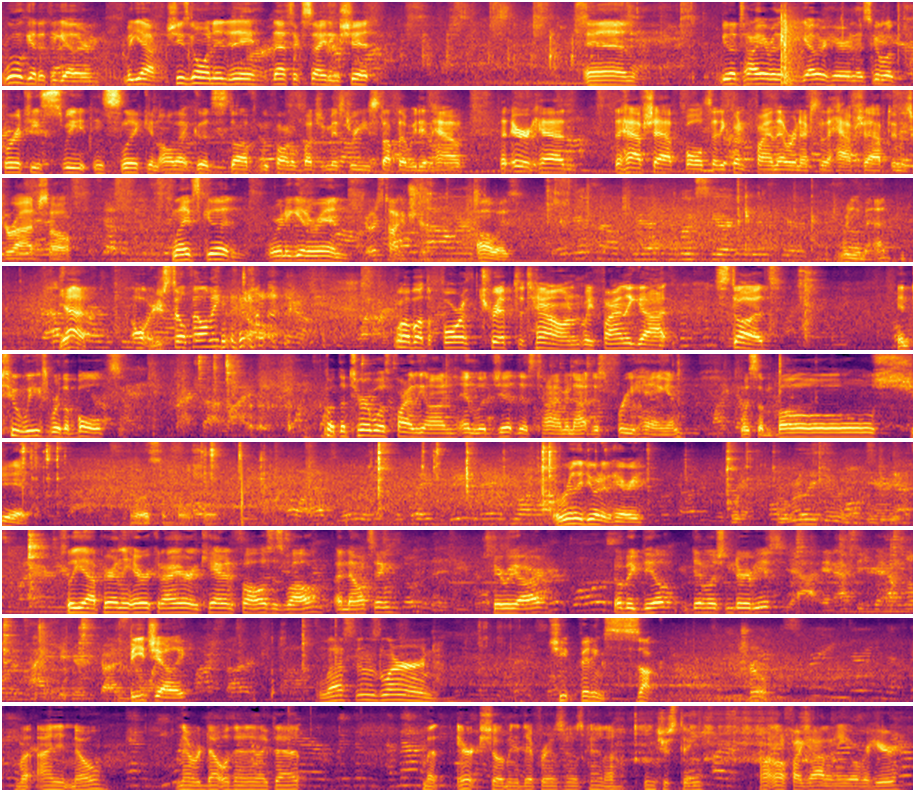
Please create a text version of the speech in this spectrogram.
we'll get it together. But yeah, she's going in today. That's exciting shit. And I'm gonna tie everything together here and it's gonna look pretty sweet and slick and all that good stuff. We found a bunch of mystery stuff that we didn't have. That Eric had the half shaft bolts that he couldn't find that were next to the half shaft in his garage, so life's good. We're gonna get her in. You're always talking shit. Always. It looks good. It looks good. What are you mad? Yeah. Oh, are you're still filming? Well, about the fourth trip to town, we finally got studs and two weeks worth of bolts. But the turbo is finally on and legit this time and not just free hanging with some bullshit. oh, that's some bullshit. We're really doing it, Harry. We're really doing it here. So yeah, apparently Eric and I are in Cannon Falls as well, announcing. Here we are. No big deal. Demolition derbies. Yeah, and actually you're gonna have a little bit of time to get here because Beat jelly. Lessons learned. Cheap fittings suck. True. But I didn't know. Never dealt with anything like that. But Eric showed me the difference and it was kind of interesting. I don't know if I got any over here.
